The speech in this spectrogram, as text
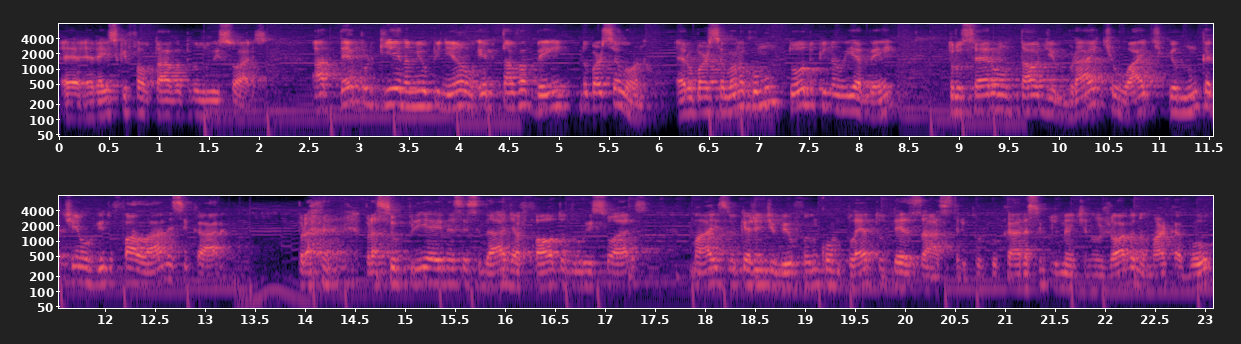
É, era isso que faltava para o Luiz Soares. Até porque, na minha opinião, ele estava bem no Barcelona. Era o Barcelona como um todo que não ia bem. Trouxeram um tal de Bright White, que eu nunca tinha ouvido falar nesse cara, para suprir a necessidade, a falta do Luiz Soares. Mas o que a gente viu foi um completo desastre, porque o cara simplesmente não joga, não marca gol,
